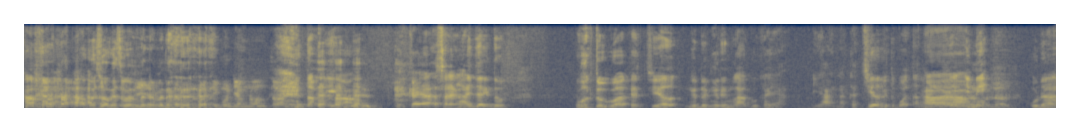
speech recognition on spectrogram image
bagus bagus benar benar Iya, Buat imun yang nonton. Tapi kayak sayang aja itu waktu gua kecil ngedengerin lagu kayak ya anak kecil gitu buat anak Ah, kecil. Ini udah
